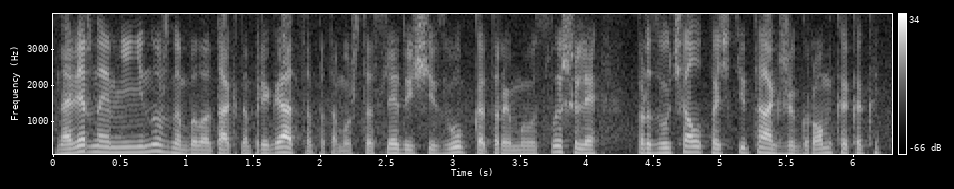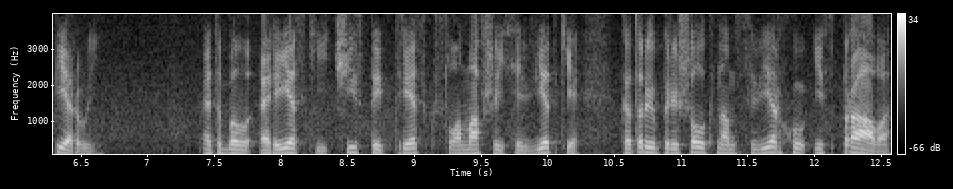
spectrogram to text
Наверное, мне не нужно было так напрягаться, потому что следующий звук, который мы услышали, прозвучал почти так же громко, как и первый. Это был резкий, чистый треск сломавшейся ветки, который пришел к нам сверху и справа,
